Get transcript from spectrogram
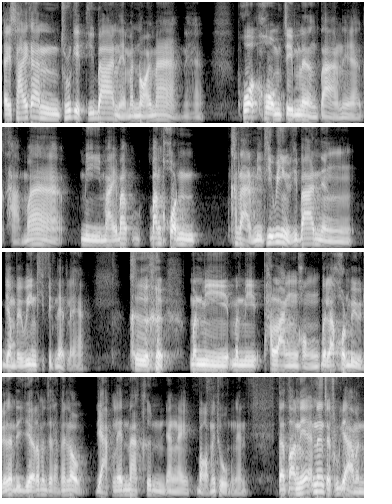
ไอ้ไซส์การธุรกิจที่บ้านเนี่ยมันน้อยมากนะฮะพวก home gym อะไรต่างๆ เนี่ยถามว่ามีไหมบางบางคนขนาดมีที่วิ่งอยู่ที่บ้านยังยังไปวิ่งที่ฟิตเนสเลยฮะคือมันมีมันมีพลังของเวลาคนมาอยู่ด้วยกันเยอะแล้วมันจะทำให้เราอยากเล่นมากขึ้นยังไงบอกไม่ถูกเหมือนกันแต่ตอนนี้เนื่องจากทุกอย่างมัน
